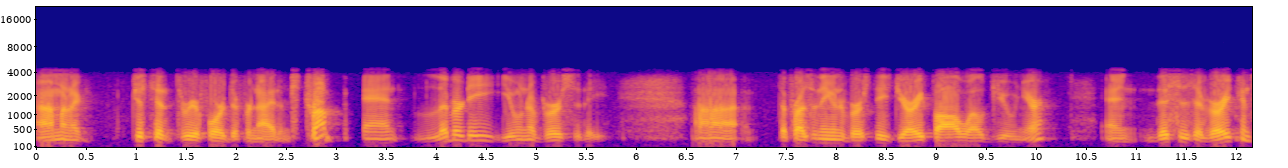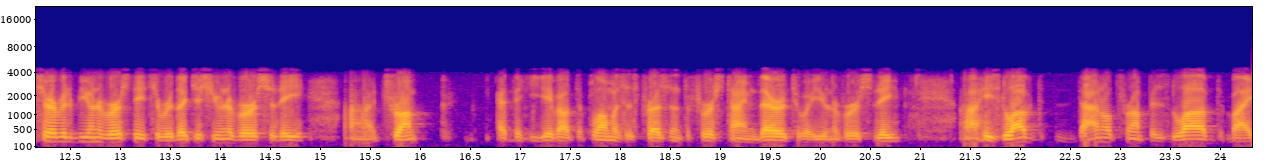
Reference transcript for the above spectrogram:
I'm going to just hit three or four different items. Trump and Liberty University. Uh, the president of the university is Jerry Falwell Jr., and this is a very conservative university. It's a religious university. Uh, Trump, I think he gave out diplomas as president the first time there to a university. Uh, he's loved. Donald Trump is loved by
